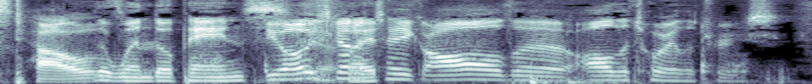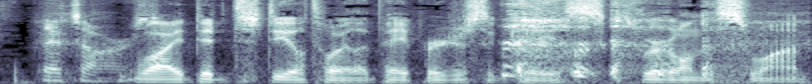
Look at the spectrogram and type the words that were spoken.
Towels. towels. The window panes. you always got to right? take all the all the toiletries. That's ours. Well, I did steal toilet paper just in case 'cause we're going to the swamp.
